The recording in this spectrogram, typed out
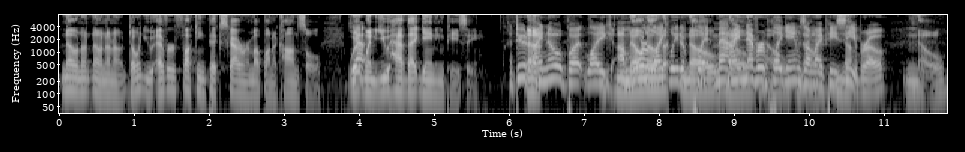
no, no, no, no, no! Don't you ever fucking pick Skyrim up on a console when, Yeah. when you have that gaming PC. Dude, No. I know, but like I'm No, more no, likely to play. Matt, I never play games on my PC, bro. No,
